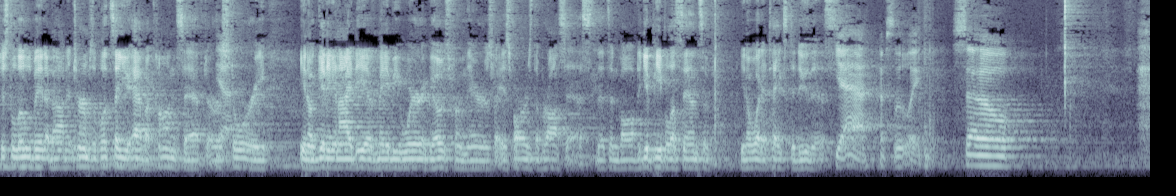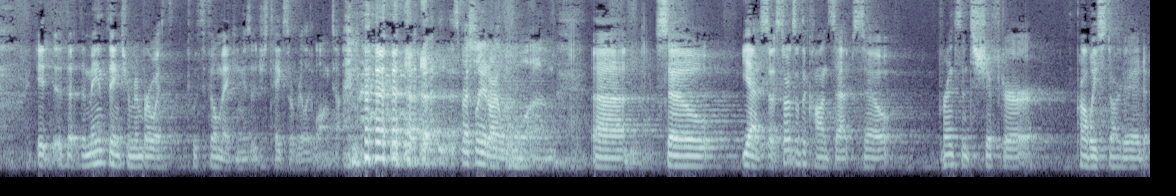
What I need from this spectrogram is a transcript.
just a little bit about in terms of let's say you have a concept or a story. You know, getting an idea of maybe where it goes from there as, as far as the process that's involved to give people a sense of you know what it takes to do this. Yeah, absolutely. So, it, the, the main thing to remember with, with filmmaking is it just takes a really long time, especially at our level. Um, uh, so, yeah, so it starts with the concept. So, for instance, Shifter probably started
